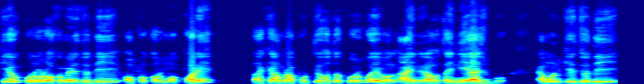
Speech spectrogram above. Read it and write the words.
কেউ কোনো রকমের যদি অপকর্ম করে, তাকে আমরা প্রতিহত করব এবং আইনের আওতায় নিয়ে আসব। এমনকি যদি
